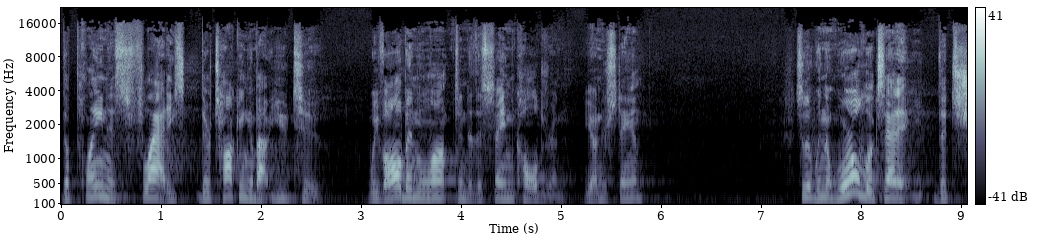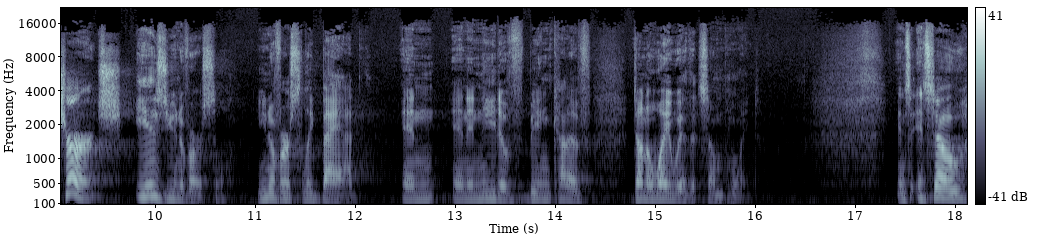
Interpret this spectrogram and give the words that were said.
the plane is flat. He's, they're talking about you too. We've all been lumped into the same cauldron. You understand? So that when the world looks at it, the church is universal, universally bad and, and in need of being kind of done away with at some point. And, and so,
